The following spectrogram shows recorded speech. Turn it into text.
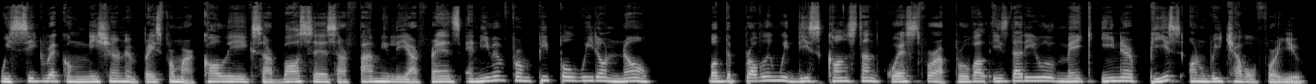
We seek recognition and praise from our colleagues, our bosses, our family, our friends, and even from people we don't know. But the problem with this constant quest for approval is that it will make inner peace unreachable for you.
